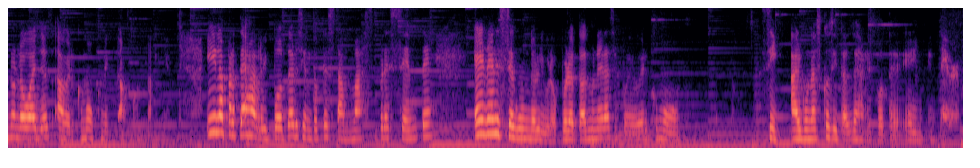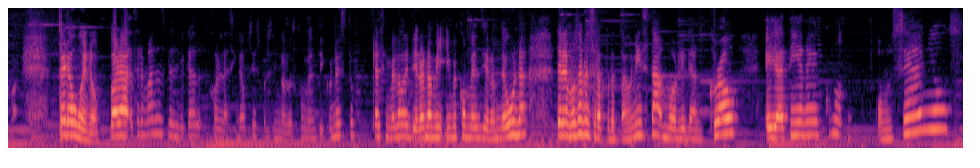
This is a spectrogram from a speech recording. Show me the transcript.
no lo vayas a ver como conectado con Narnia. Y la parte de Harry Potter siento que está más presente en el segundo libro, pero de todas maneras se puede ver como, sí, algunas cositas de Harry Potter en, Nevermore. Pero bueno, para ser más específicas con la sinopsis, por si no los convencí con esto, que así me lo vendieron a mí y me convencieron de una, tenemos a nuestra protagonista, Morrigan Crow. Ella tiene como 11 años,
